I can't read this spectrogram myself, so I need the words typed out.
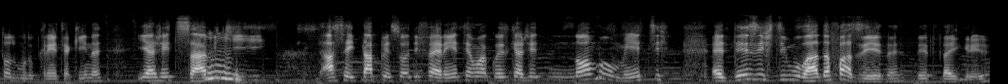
Todo mundo crente aqui, né? E a gente sabe uhum. que aceitar pessoa diferente é uma coisa que a gente normalmente é desestimulado a fazer, né? Dentro da igreja.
